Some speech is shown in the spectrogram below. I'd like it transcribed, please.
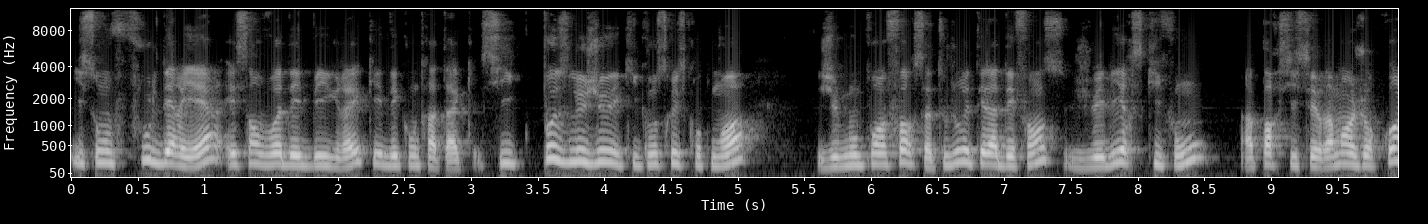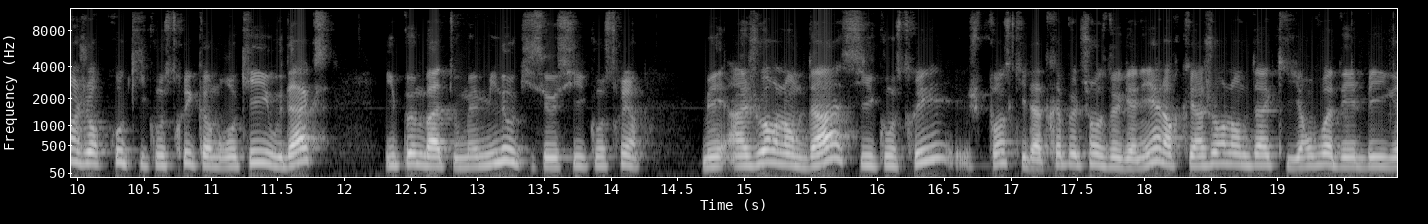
ils sont full derrière et s'envoient des BY et des contre-attaques. S'ils posent le jeu et qu'ils construisent contre moi, mon point fort, ça a toujours été la défense. Je vais lire ce qu'ils font, à part si c'est vraiment un joueur pro. Un joueur pro qui construit comme Rocky ou Dax, il peut me battre. Ou même Mino qui sait aussi construire. Mais un joueur lambda, s'il construit, je pense qu'il a très peu de chances de gagner. Alors qu'un joueur lambda qui envoie des BY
